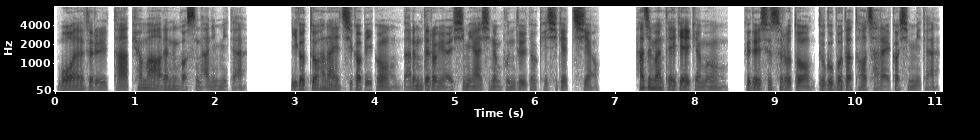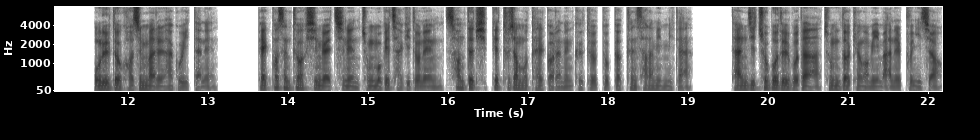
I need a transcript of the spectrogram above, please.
모아들을 다 폄하하려는 것은 아닙니다. 이것도 하나의 직업이고 나름대로 열심히 하시는 분들도 계시겠지요. 하지만 대개의 경우 그들 스스로도 누구보다 더 잘할 것입니다. 오늘도 거짓말을 하고 있다는 100% 확신 외치는 종목의 자기 돈은 선뜻 쉽게 투자 못할 거라는 그도 똑같은 사람입니다. 단지 초보들보다 좀 더 경험이 많을 뿐이죠.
